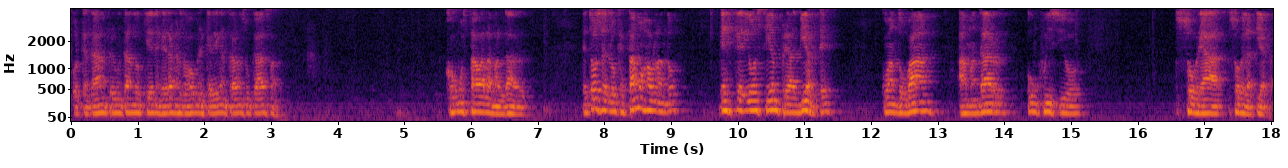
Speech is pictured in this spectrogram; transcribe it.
Porque andaban preguntando quiénes eran esos hombres que habían entrado en su casa. ¿Cómo estaba la maldad? Entonces lo que estamos hablando es que Dios siempre advierte cuando va a mandar un juicio sobre, sobre la tierra.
